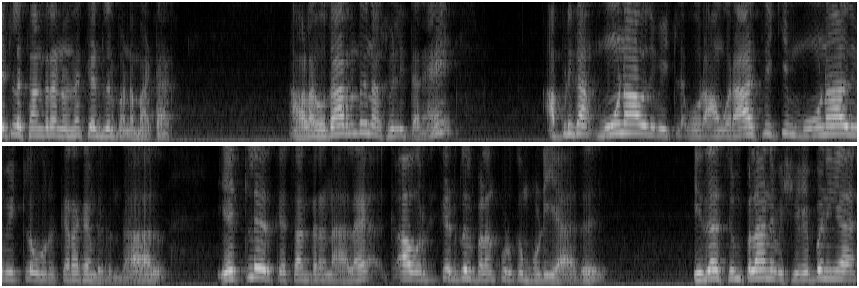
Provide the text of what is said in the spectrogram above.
எட்டில் சந்திரன் வந்தால் கெடுதல் பண்ண மாட்டார். அவ்வளோ உதாரணத்துக்கு நான் சொல்லித்தரேன். அப்படி தான் மூணாவது வீட்டில் ஒரு அவங்க ராசிக்கு மூணாவது வீட்டில் ஒரு கிரகம் இருந்தால் எட்டில் இருக்க சந்திரனால் அவருக்கு கெடுதல் பலன் கொடுக்க முடியாது. இதுதான் சிம்பிளான விஷயம். இப்போ நீங்கள்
